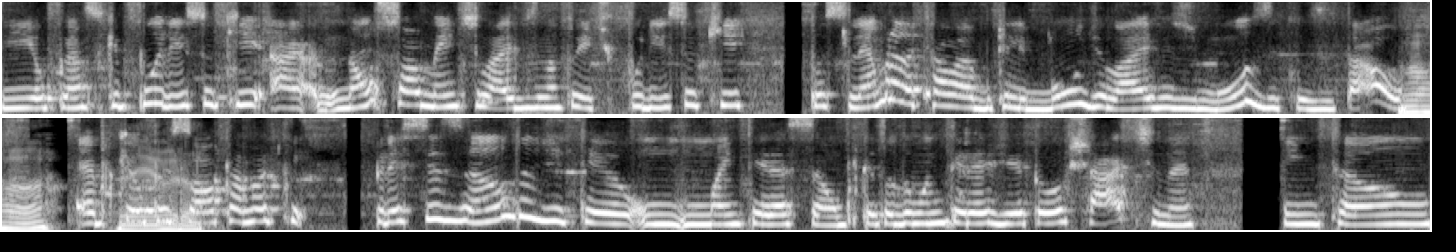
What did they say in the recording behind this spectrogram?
E eu penso que por isso que, ah, não somente lives na Twitch, por isso que, você lembra daquela, daquele boom de lives de músicos e tal? Aham. É porque lembro. o pessoal tava precisando de ter um- uma interação, porque todo mundo interagia pelo chat, né? Então,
